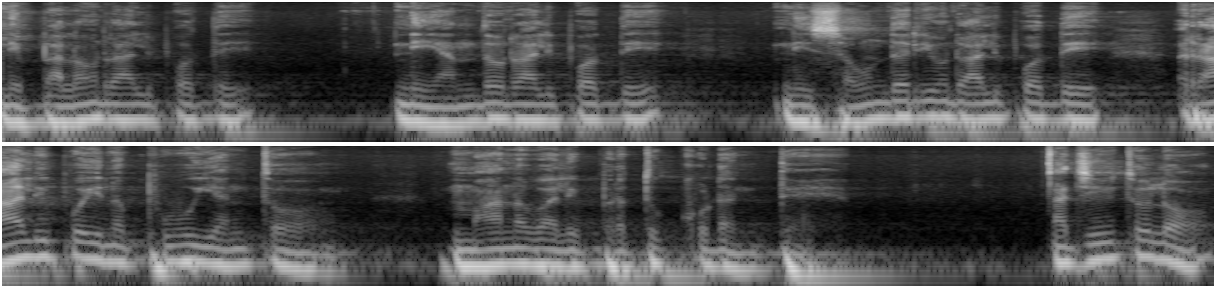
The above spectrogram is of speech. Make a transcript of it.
నీ బలం రాలిపోద్ది నీ అందం రాలిపోద్ది నీ సౌందర్యం రాలిపోద్ది. రాలిపోయిన పువ్వు ఎంతో మానవాళి బ్రతుక్కుడంతే అంతే. నా జీవితంలో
